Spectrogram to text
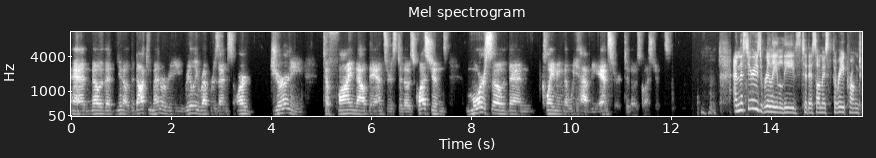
and know that you know the documentary really represents our journey to find out the answers to those questions more so than claiming that we have the answer to those questions Mm-hmm. And the series really leads to this almost three pronged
